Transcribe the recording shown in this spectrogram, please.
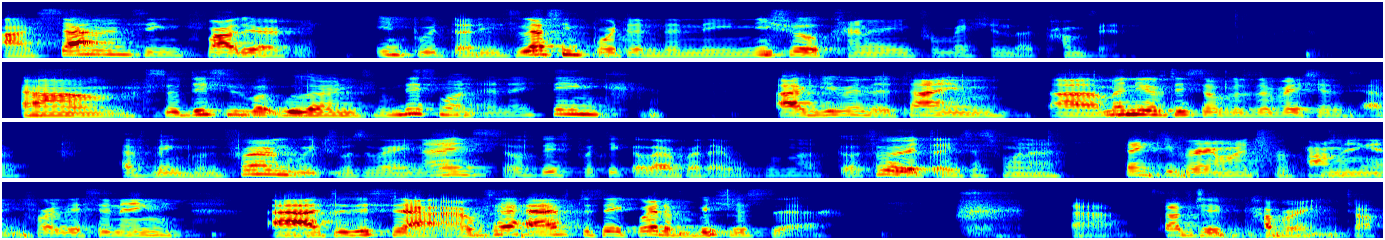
uh, silencing further input that is less important than the initial kind of information that comes in. Um, so this is what we learned from this one, and I think, uh, given the time, uh, many of these observations have have been confirmed, which was very nice of this particular, but I will not go through it. I just want to thank you very much for coming and for listening uh, to this, uh, I have to say quite ambitious uh, uh, subject covering talk.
